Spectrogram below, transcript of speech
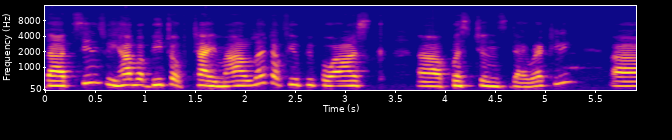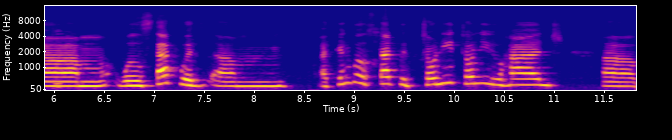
that since we have a bit of time, I'll let a few people ask uh, questions directly. Um, we'll start with, um, I think we'll start with Tony. Tony, you had uh,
